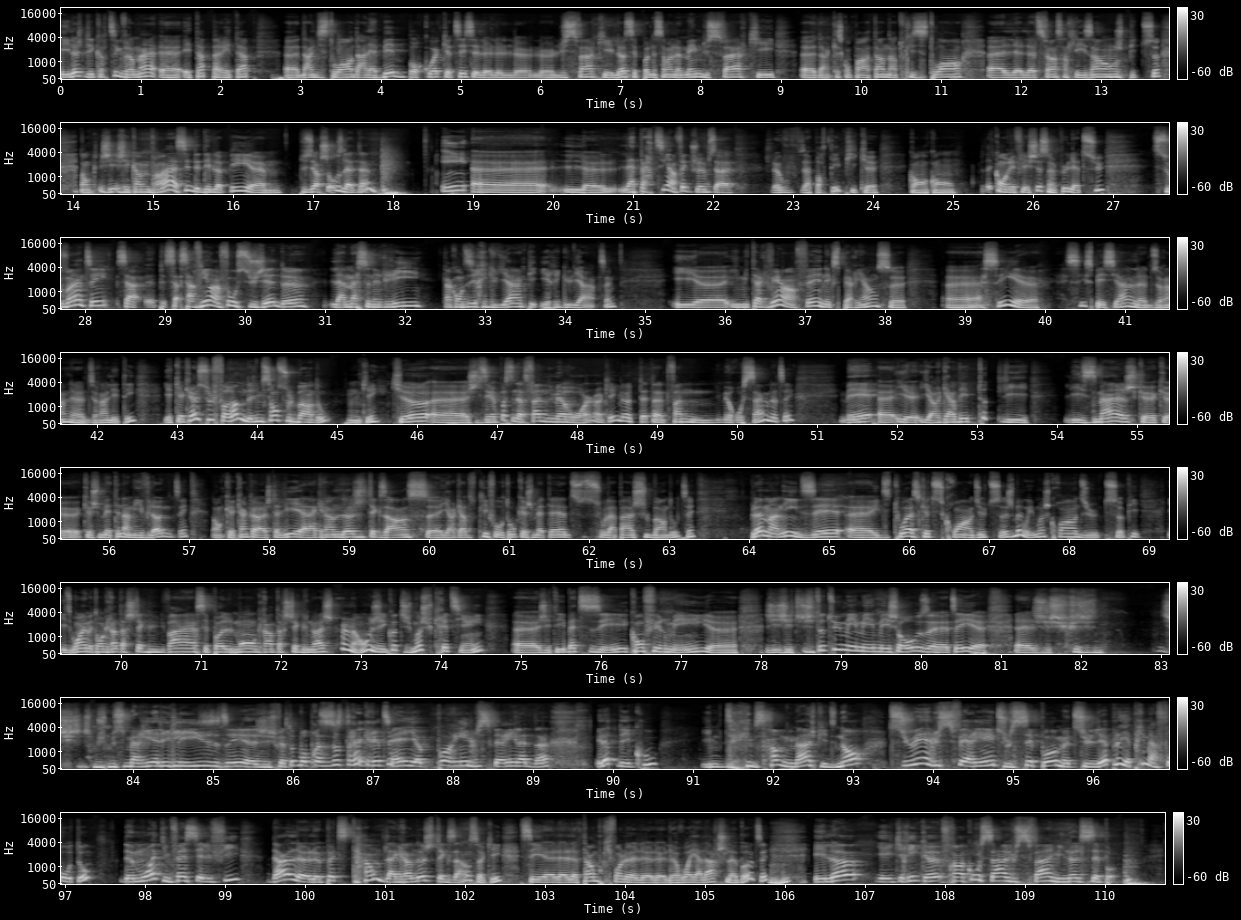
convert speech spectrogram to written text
Et là, je décortique vraiment euh, étape par étape euh, dans l'histoire, dans la Bible, pourquoi que, tu sais, c'est le, le- le- Lucifer qui est là, c'est pas nécessairement le même Lucifer qui est dans qu'est-ce qu'on peut entendre dans toutes les histoires, le- la différence entre les anges, puis tout ça. Donc, j'ai quand même vraiment essayé de développer plusieurs choses là-dedans. Et euh, la partie, en fait, que je voulais vous, apporter, puis que qu'on peut-être qu'on réfléchisse un peu là-dessus. Souvent, ça, ça, revient en fait au sujet de la maçonnerie, quand on dit régulière puis irrégulière. Et euh, il m'est arrivé en fait une expérience euh, assez, assez spéciale durant, durant l'été. Il y a quelqu'un sur le forum de l'émission Sous le bandeau, OK, qui a, euh, je dirais pas c'est notre fan numéro 1, OK, là, peut-être notre fan numéro 100, là, tu sais. Mais euh, il, a, regardé toutes les, images que, que, que je mettais dans mes vlogs, tu sais. Donc, euh, quand, j'étais allé à la Grande Loge du Texas, il a regardé toutes les photos que je mettais sur la page sous le bandeau, tu sais. Puis là, un moment donné, il disait, il dit, toi, est-ce que tu crois en Dieu, tout ça? Je dis, ben oui, moi, je crois en Dieu, tout ça. Puis il dit, ouais, mais ton grand architecte de l'univers, c'est pas le- mon grand architecte de l'univers. Je dis, non, non, j'écoute, moi, je suis chrétien. Euh, j'ai été baptisé, confirmé. euh, j'ai, tout eu mes, choses. euh, tu sais, je- je- je- je, je me suis marié à l'église, tu sais, j'ai fait tout mon processus très chrétien, il n'y a pas rien luciférien là-dedans. Et là, tout d'un coup, il me, dit- il me sort une image, puis il dit non, tu es luciférien, tu le sais pas, mais tu l'es. Puis là, il a pris ma photo de moi qui me fait un selfie dans le, le petit temple de la Grande Loge du Texas, ok? C'est euh, le, le temple où ils font le, le- Royal Arch là-bas, tu sais. Et là, il a écrit que Franco sert Lucifer, mais il ne le sait pas.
